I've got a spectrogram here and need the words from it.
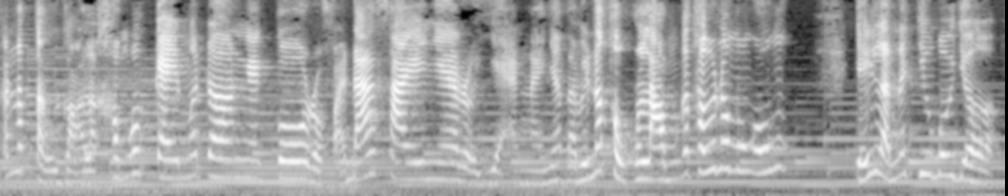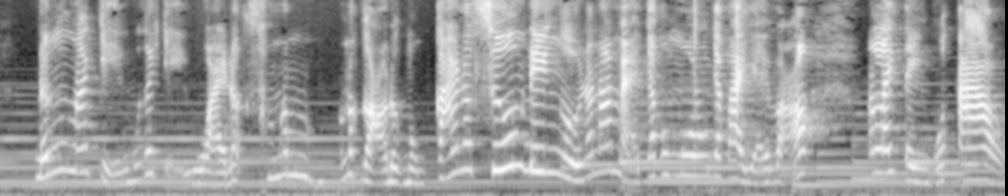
Cái nó tự gọi là không có kem ở trên nghe cô, rồi phải đá xay nha, rồi dạng này nha. Tại vì nó thuộc lòng cái thứ nó muốn uống. Chỉ là nó chưa bao giờ đứng nói chuyện với cái chị hoài đó, xong nó nó gọi được một cái, nó sướng điên người nó nói, mẹ cho con mua luôn cho thầy dạy võ. Nó lấy tiền của tao,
